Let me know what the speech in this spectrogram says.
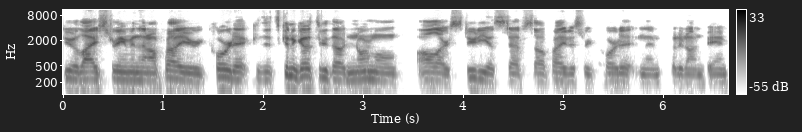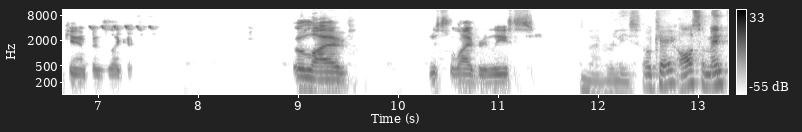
do a live stream, and then I'll probably record it because it's going to go through the normal all our studio stuff. So I'll probably just record it and then put it on Bandcamp as like a, a live, just a live release. Live release. Okay awesome. And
